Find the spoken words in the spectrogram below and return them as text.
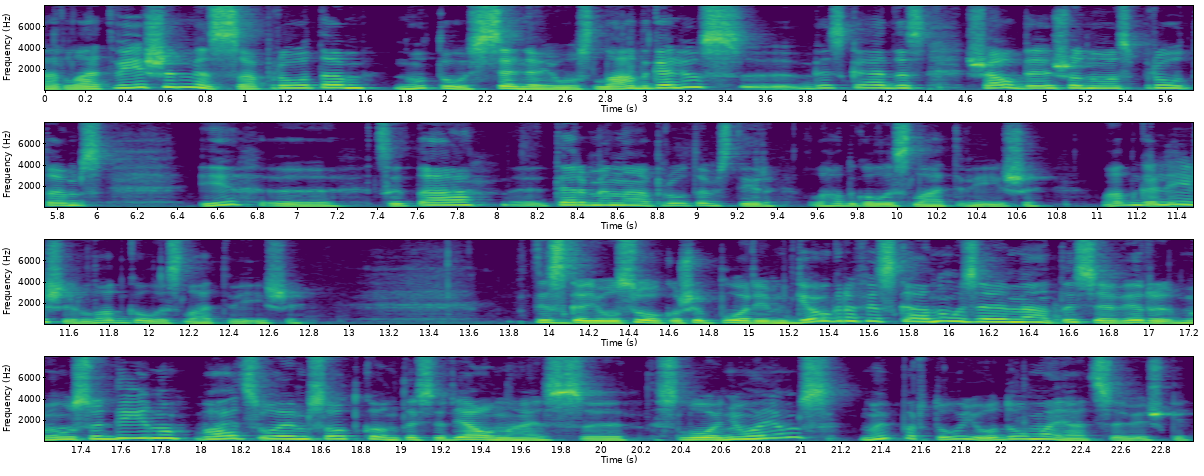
Ar latviešiem mēs saprotam nu, tos senajos latgaļus, bez kādas šaubēšanos, protams. I, citā terminā, protams, ir latgolis latvieši. Latgalīši ir latgolis latvieši. Tas, ka jūs sokuši porim geogrāfiskā nozīmē, tas jau ir mūsu dīnu vaicojums, un tas ir jaunais e, sloņojums. Nu, par to jādomāj atsevišķi.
